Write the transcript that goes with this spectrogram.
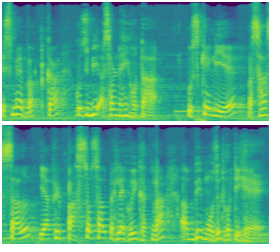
इसमें वक्त का कुछ भी असर नहीं होता। उसके लिए 50 साल या फिर 500 साल पहले हुई घटना अब भी मौजूद होती है।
